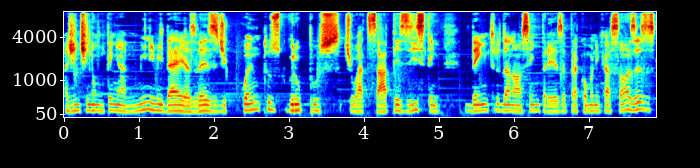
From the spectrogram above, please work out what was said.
a gente não tem a mínima ideia, às vezes, de quantos grupos de WhatsApp existem dentro da nossa empresa para comunicação. Às vezes,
